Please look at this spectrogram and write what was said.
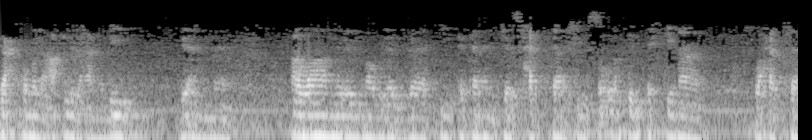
يحكم العقل العملي بأن أوامر المولى الذاتي تتنجز حتى في صورة الاهتمام وحتى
